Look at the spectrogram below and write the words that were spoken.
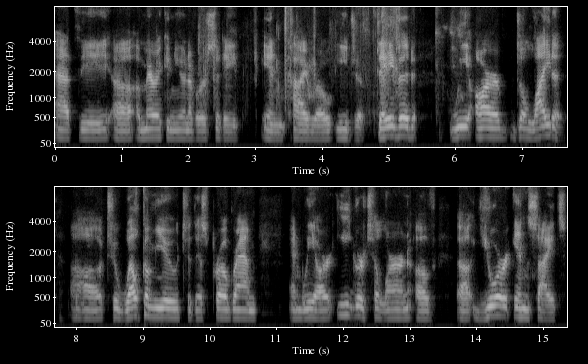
at the uh, American University in Cairo, Egypt. David, we are delighted uh, to welcome you to this program, and we are eager to learn of uh, your insights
